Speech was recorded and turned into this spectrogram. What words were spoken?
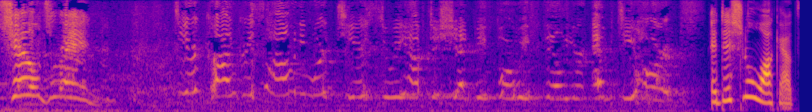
Children! Dear Congress, how many more tears do we have to shed before we fill your empty hearts? Additional walkouts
